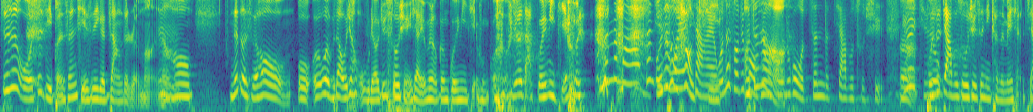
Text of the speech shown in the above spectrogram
就是我自己本身其实是一个这样的人嘛，然后。那个时候，我我我也不知道，我就很无聊，就搜寻一下有没有跟闺蜜结婚过。我就打“闺蜜结婚”，真的吗？但其实我好奇，我那时候就跟我朋友说，如果我真的嫁不出去，因为其实不是嫁不出去，是你可能没想嫁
